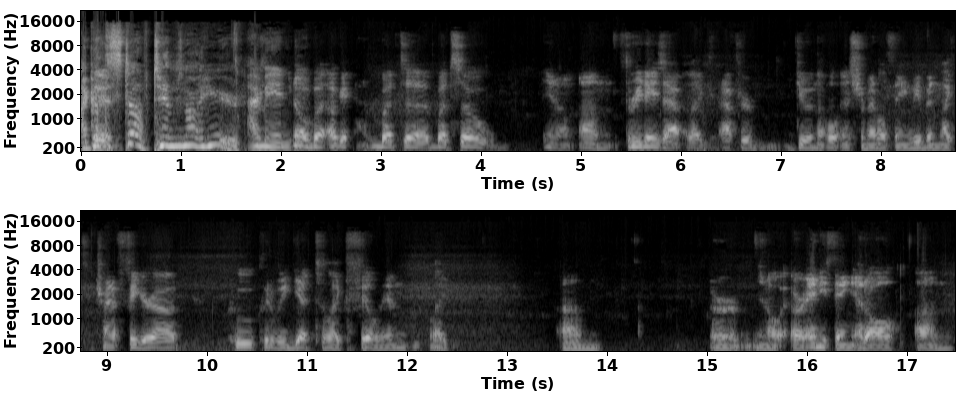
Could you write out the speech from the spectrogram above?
I got Yeah. the stuff. Tim's not here. I mean, No, but okay, but uh, but so you know, um, three days out, like after doing the whole instrumental thing, we've been like trying to figure out who could we get to like fill in, like, um, or you know, or anything at all. Um,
